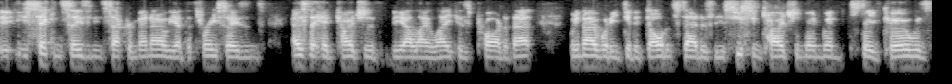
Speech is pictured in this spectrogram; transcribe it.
his second season in Sacramento. He had the three seasons as the head coach of the LA Lakers prior to that. We know what he did at Golden State as the assistant coach, and then when Steve Kerr was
